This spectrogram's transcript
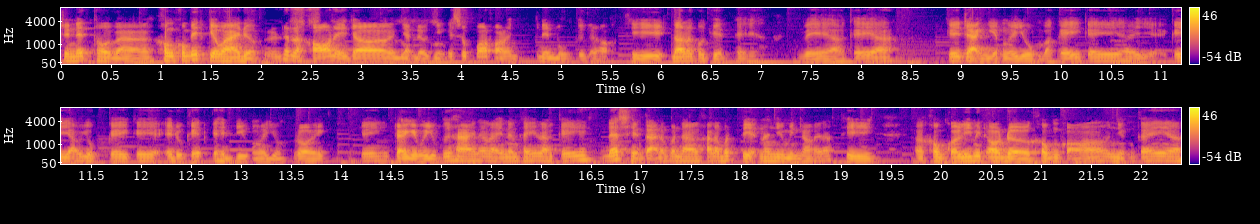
trên net thôi và không không biết kêu ai được. Rất là khó để cho nhận được những cái support hoặc là những cái đền bù từ cái đó. Thì đó là câu chuyện về về cái uh, cái trải nghiệm người dùng và cái cái cái giáo dục cái cái educate cái hình điều của người dùng. Rồi cái trải nghiệm người dùng thứ hai đó là anh em thấy là cái desk hiện tại nó vẫn đang khá là bất tiện như mình nói đó. Thì ờ, không có limit order không có những cái ờ,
